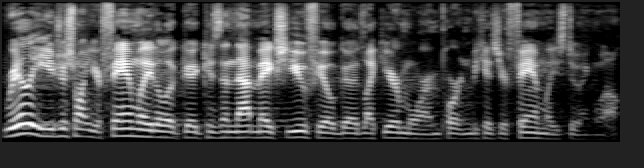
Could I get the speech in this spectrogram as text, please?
Really, you just want your family to look good because then that makes you feel good, like you're more important because your family's doing well.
